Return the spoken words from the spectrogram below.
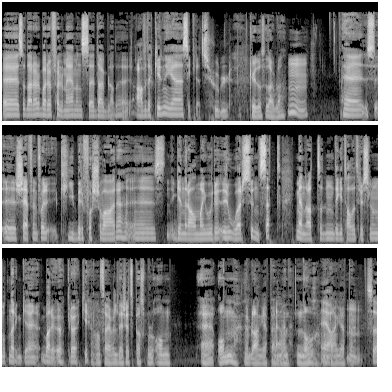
Eh, så der er det bare å følge med mens Dagbladet avdekker nye sikkerhetshull. Kudos til Dagbladet. Mm. Eh, eh, sjefen for Kyberforsvaret, eh, generalmajor Roar Sundset, mener at den digitale trusselen mot Norge bare øker og øker. Ja, han sier vel det er ikke et spørsmål om eh, om vi blir angrepet, Ja. men når vi Ja, blir angrepet. Mm, så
